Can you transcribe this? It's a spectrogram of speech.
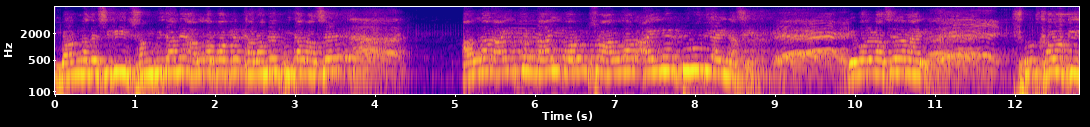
বাংলাদেশে কি সংবিধানে আল্লাহ পাকের কালামের বিধান আছে? আল্লাহর আইন তো নাই, বরঞ্চ আল্লাহর আইনের বিরোধী আইন আছে। কে বলেন, আছে না নাই? সুদ খাওয়া কি?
